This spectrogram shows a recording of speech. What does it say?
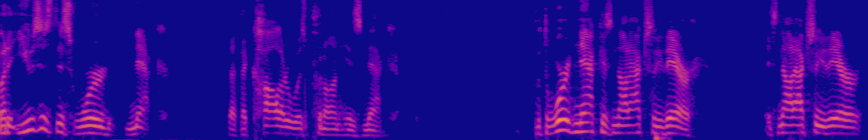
But it uses this word neck, that the collar was put on his neck. But the word neck is not actually there. It's not actually there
